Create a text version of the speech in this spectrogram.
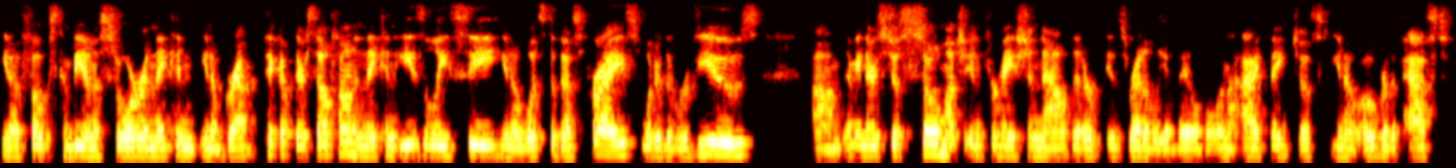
you know, folks can be in a store and they can, you know, grab, pick up their cell phone and they can easily see, you know, what's the best price, what are the reviews. Um, I mean, there's just so much information now that are, is readily available. And I think just, you know, over the past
